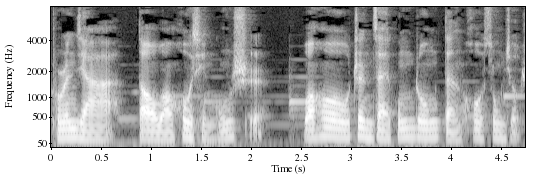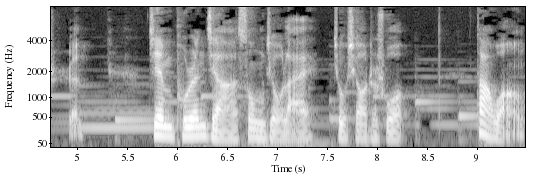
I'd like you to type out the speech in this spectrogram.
仆人甲到王后寝宫时，王后正在宫中等候送酒之人。见仆人甲送酒来，就笑着说：“大王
